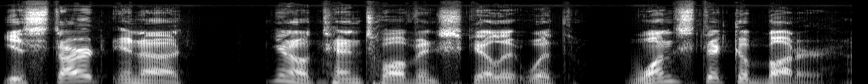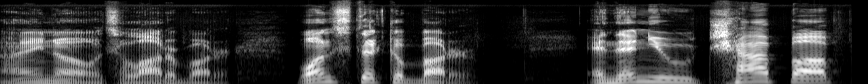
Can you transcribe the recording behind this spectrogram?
You start in a you know 10, 12 inch skillet with one stick of butter. I know it's a lot of butter. One stick of butter and then you chop up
